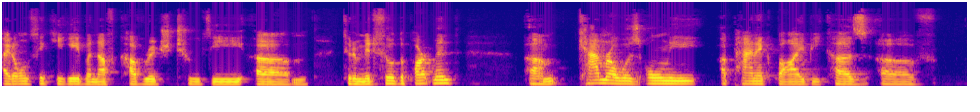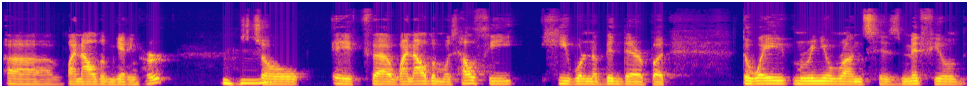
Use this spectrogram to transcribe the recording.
I don't think he gave enough coverage to the um, to the midfield department. Um, Camara was only a panic buy because of uh, Wijnaldum getting hurt. Mm-hmm. So if uh, Wijnaldum was healthy, he wouldn't have been there. But the way Mourinho runs his midfield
